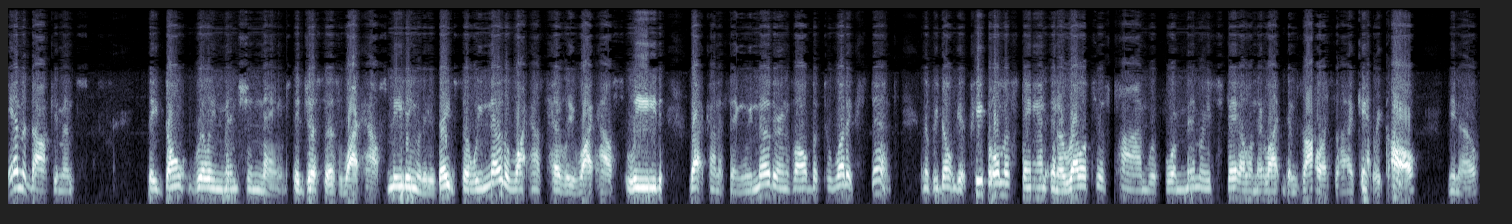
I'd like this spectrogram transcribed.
in the documents, they don't really mention names. It just says White House meeting. So we know the White House heavily White House lead, that kind of thing. We know they're involved, but to what extent? And if we don't get people on the stand in a relative time before memories fail and they're like Gonzales, I can't recall, you know,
